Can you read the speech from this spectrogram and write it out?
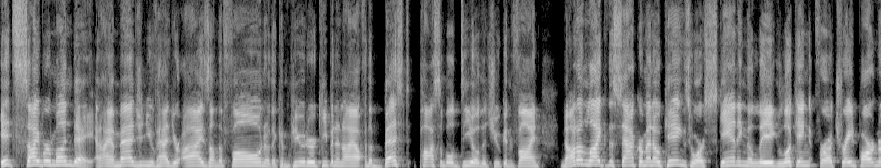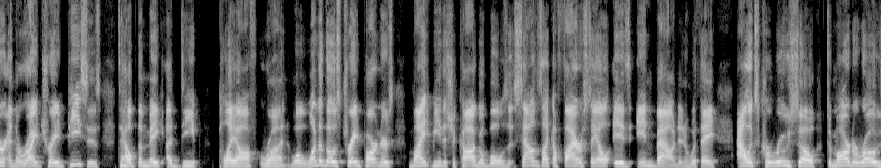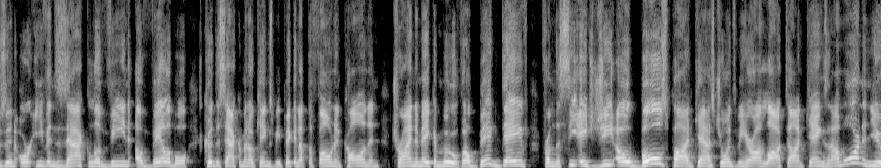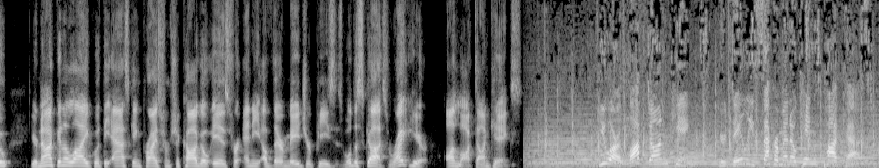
It's Cyber Monday, and I imagine you've had your eyes on the phone or the computer, keeping an eye out for the best possible deal that you can find. Not unlike the Sacramento Kings, who are scanning the league looking for a trade partner and the right trade pieces to help them make a deep playoff run. Well, one of those trade partners might be the Chicago Bulls. It sounds like a fire sale is inbound, and with a Alex Caruso, DeMar DeRozan, or even Zach LaVine available. Could the Sacramento Kings be picking up the phone and calling and trying to make a move? Well, Big Dave from the CHGO Bulls podcast joins me here on Locked On Kings, and I'm warning you. You're not going to like what the asking price from Chicago is for any of their major pieces. We'll discuss right here on Locked On Kings. You are Locked On Kings, your daily Sacramento Kings podcast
